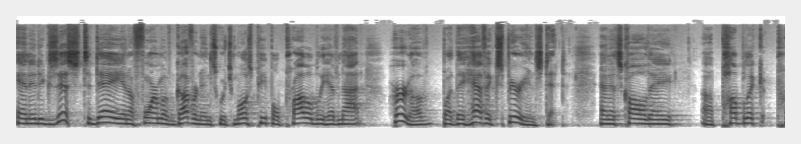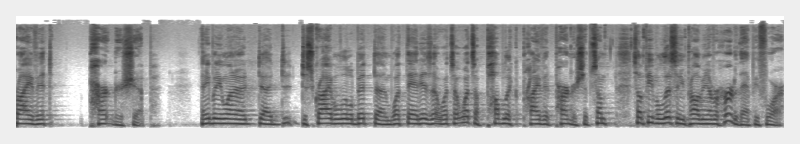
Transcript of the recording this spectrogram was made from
And it exists today in a form of governance which most people probably have not heard of, but they have experienced it. And it's called a, a public private partnership. Anybody want to uh, d- describe a little bit uh, what that is? What's a, what's a public private partnership? Some, some people listening probably never heard of that before.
